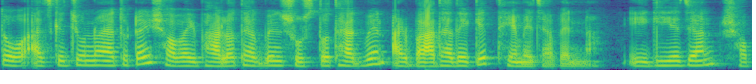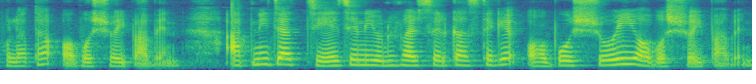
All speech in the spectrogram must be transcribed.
তো আজকের জন্য এতটাই। সবাই ভালো থাকবেন, সুস্থ থাকবেন, আর বাধা দেখে থেমে যাবেন না। এগিয়ে যান, সফলতা অবশ্যই পাবেন। আপনি যা চেয়েছেন ইউনিভার্সের কাছ থেকে, অবশ্যই অবশ্যই পাবেন।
